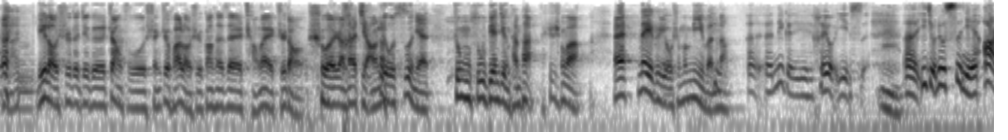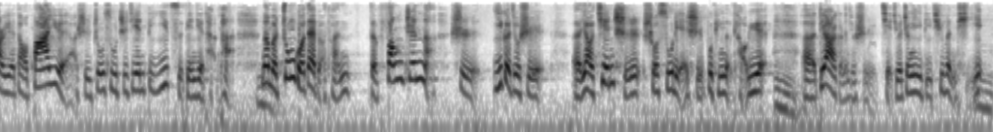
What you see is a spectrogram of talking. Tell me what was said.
李老师的这个丈夫沈志华老师刚才在场外指导说，让他讲 六四年中苏边境谈判，是吧？哎，那个有什么秘闻呢？呃呃，那个也很有意思。嗯呃，一九六四年二月到八月啊，是中苏之间第一次边界谈判。那么中国代表团的方针呢，是一个就是。呃，要坚持说苏联是不平等条约。嗯。呃，第二个呢，就是解决争议地区问题。嗯。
